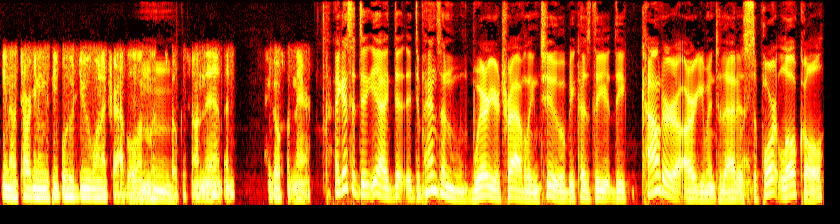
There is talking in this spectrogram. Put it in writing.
you know targeting the people who do want to travel and mm-hmm. let's focus on them and and go from there. I guess it yeah it depends on where you're traveling to because the the counter argument to that is right. support local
